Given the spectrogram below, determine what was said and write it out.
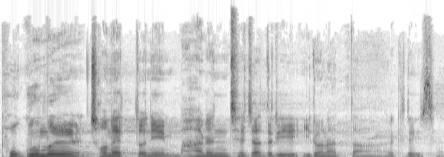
복음을 전했더니 많은 제자들이 일어났다 이렇게 되어 있어요.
